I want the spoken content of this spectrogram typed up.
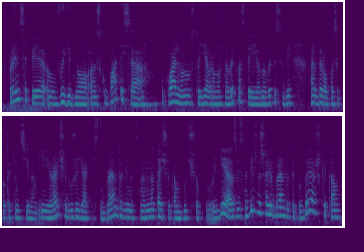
В принципі, вигідно е, скупатися. Буквально ну 100 євро можна викласти і оновити собі гардероб по таким цінам. І речі дуже якісні, брендові, не- те, що там будь-що є. А Звісно, більш дешеві бренди, типу Бершки, там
